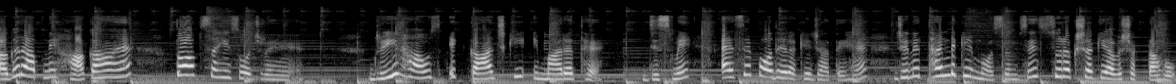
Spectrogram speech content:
अगर आपने हाँ कहा है तो आप सही सोच रहे हैं। ग्रीन हाउस एक कांच की इमारत है, जिसमें ऐसे पौधे रखे जाते हैं, जिन्हें ठंड के मौसम से सुरक्षा की आवश्यकता हो।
